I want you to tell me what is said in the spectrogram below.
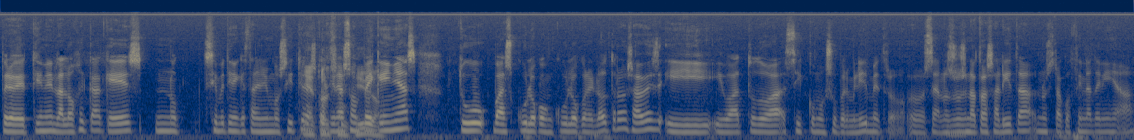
pero tienen la lógica que es no siempre tienen que estar en el mismo sitio, Tiene las el cocinas son pequeñas, tú vas culo con culo con el otro, ¿sabes? Y, y va todo así como súper milímetro. O sea, nosotros en la otra salita, nuestra cocina tenía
